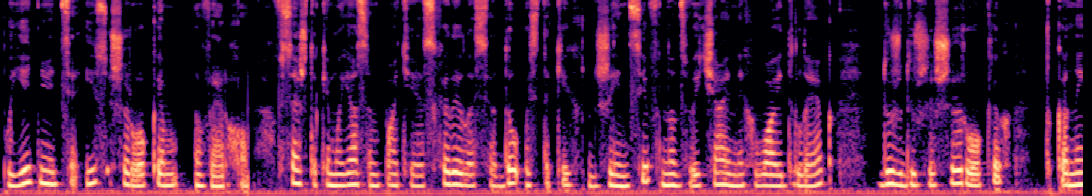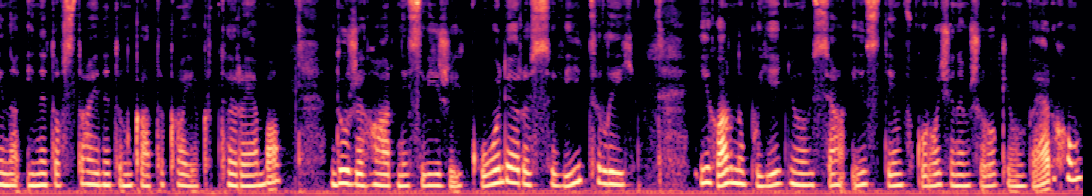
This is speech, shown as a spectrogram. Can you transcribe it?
поєднується із широким верхом. Все ж таки моя симпатія схилилася до ось таких джинсів, надзвичайних wide leg, дуже-дуже широких. Тканина і не товста, і не тонка, така, як треба. Дуже гарний свіжий колір, світлий і гарно поєднювався із тим вкороченим широким верхом.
